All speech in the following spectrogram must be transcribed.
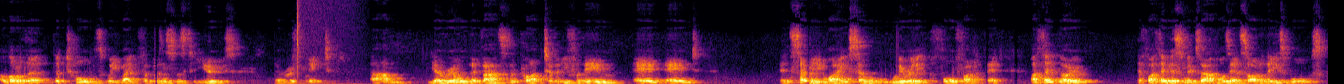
a lot of the, the tools we make for businesses to use reflect um, you know, real advances in productivity for them and, and in so many ways. So we're really at the forefront of that. I think, though, if I think of some examples outside of these walls,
